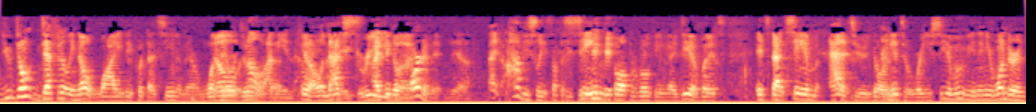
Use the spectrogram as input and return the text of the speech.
You don't definitely know why they put that scene in there. What they no, were doing. no, I that. mean, you know, and I that's agree, I think a part of it. Yeah. I, obviously, it's not the same thought-provoking idea, but it's it's that same attitude going into it, where you see a movie and then you're wondering,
